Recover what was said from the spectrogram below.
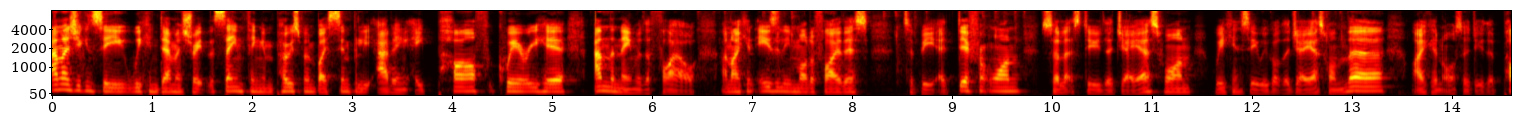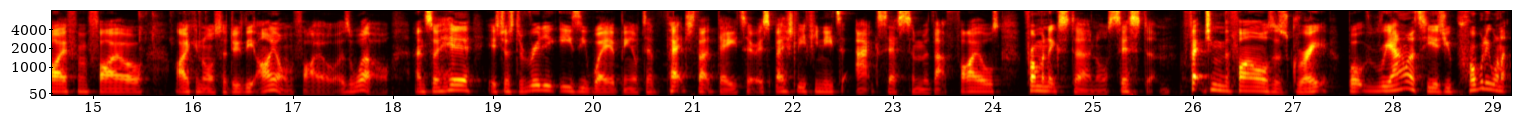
And as you can see, we can demonstrate the same thing in Postman by simply adding a path query here and the name of the file. And I can easily modify this to be a different one. So let's do the JS one. We can see we've got the JS one there. I can also do the Python file. I can also do the Ion file as well. And so here is just a really easy way of being able to fetch that data, especially if you need to access some of that files from an external system. Fetching the files is great, but reality is you probably want to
